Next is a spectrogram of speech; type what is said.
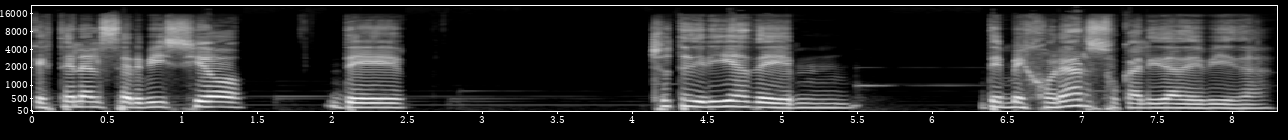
que estén al servicio de, yo te diría, de, mm, de mejorar su calidad de vida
